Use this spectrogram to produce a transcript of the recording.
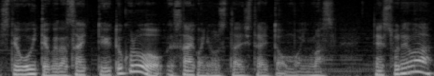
しておいてくださいっていうところを最後にお伝えしたいと思います。でそれは、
